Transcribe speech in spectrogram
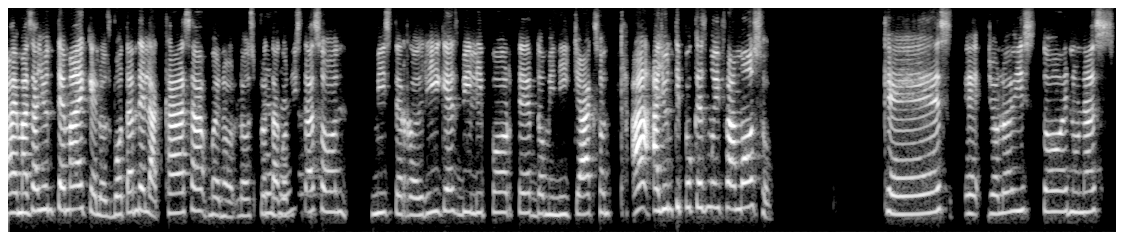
Además hay un tema de que los botan de la casa. Bueno, los protagonistas son Mr. Rodríguez, Billy Porter, Dominique Jackson. Ah, hay un tipo que es muy famoso, que es, eh, yo lo he visto en unas,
